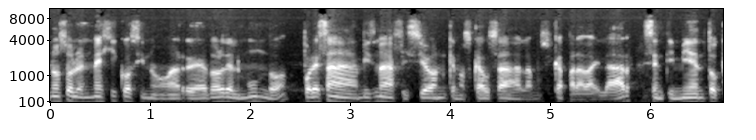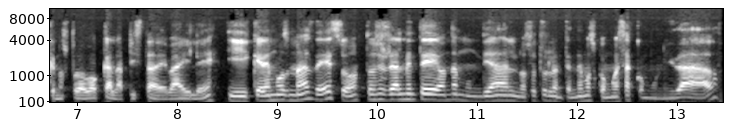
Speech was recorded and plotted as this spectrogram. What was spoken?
no solo en México, sino alrededor del mundo, por esa misma afición que nos causa la música para bailar, sentimiento que nos provoca la pista de baile, y queremos más de eso. Entonces realmente Onda Mundial nosotros lo entendemos como esa comunidad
